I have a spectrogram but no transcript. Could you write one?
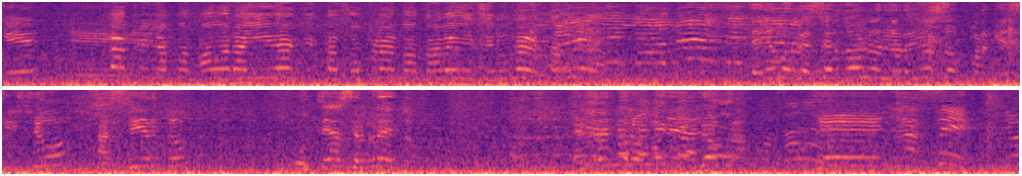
que eh, Tápenla por favor a que está soplando a través del celular. Está tenemos que ser todos los nerviosos porque si yo acierto, usted hace el reto. El reto no lo pone la no, loca. favor. Eh, la C, Giorgio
